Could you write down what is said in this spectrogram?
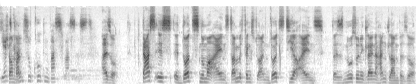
Jetzt Schau mal. kannst du gucken, was was ist. Also, das ist äh, Dots Nummer 1. Damit fängst du an. Dots Tier 1. Das ist nur so eine kleine Handlampe. So.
